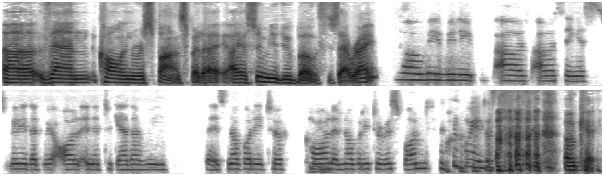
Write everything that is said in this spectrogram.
uh, than call and response. But I, I assume you do both. Is that right? No, we really our our thing is really that we're all in it together. We there is nobody to call mm. and nobody to respond. we just okay.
